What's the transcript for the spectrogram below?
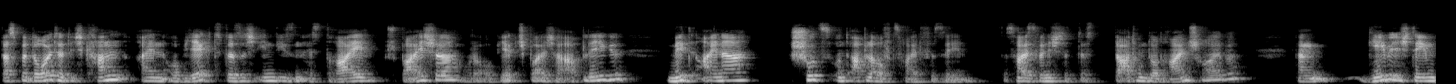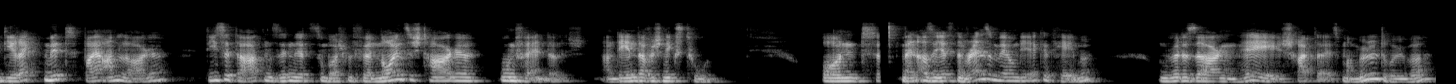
Das bedeutet, ich kann ein Objekt, das ich in diesen S3-Speicher oder Objektspeicher ablege, mit einer Schutz- und Ablaufzeit versehen. Das heißt, wenn ich das Datum dort reinschreibe, dann gebe ich dem direkt mit bei Anlage, diese Daten sind jetzt zum Beispiel für 90 Tage unveränderlich. An denen darf ich nichts tun. Und wenn also jetzt eine Ransomware um die Ecke käme und würde sagen, hey, ich schreibe da jetzt mal Müll drüber,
